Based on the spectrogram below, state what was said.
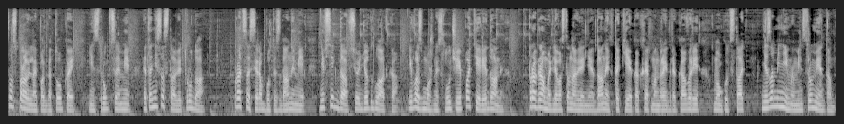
но с правильной подготовкой и инструкциями это не составит труда. В процессе работы с данными не всегда все идет гладко и возможны случаи потери данных. Программы для восстановления данных, такие как Hetman RAID Recovery, могут стать незаменимым инструментом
